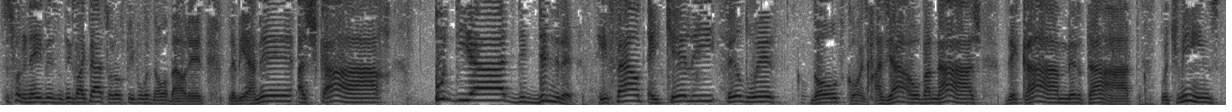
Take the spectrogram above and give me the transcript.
just for the neighbors and things like that, so those people would know about it. He found a keli filled with gold coins. Which means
